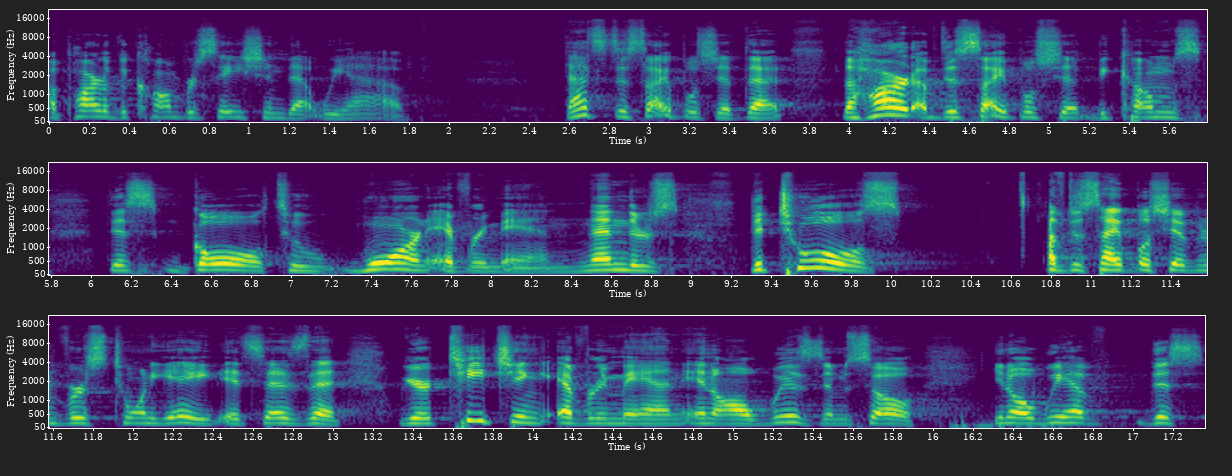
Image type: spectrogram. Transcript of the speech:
a part of the conversation that we have. That's discipleship. That the heart of discipleship becomes this goal to warn every man. And then there's the tools of discipleship in verse 28. It says that we are teaching every man in all wisdom. So, you know, we have this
